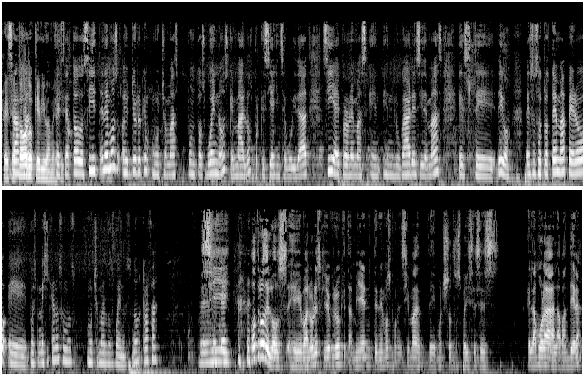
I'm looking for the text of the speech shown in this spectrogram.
Pese a todo, que viva Pese a México. todo, sí, tenemos eh, yo creo que mucho más puntos buenos que malos, porque sí hay inseguridad, sí hay problemas en, en lugares y demás. Este, digo, eso es otro tema, pero eh, pues mexicanos somos mucho más los buenos, ¿no? Rafa, brevemente. Sí, otro de los eh, valores que yo creo que también tenemos por encima de muchos otros países es el amor a la bandera,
